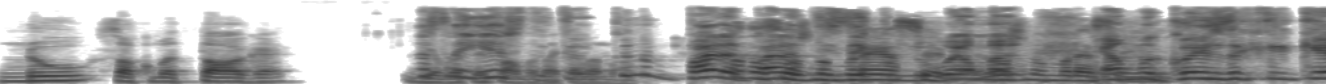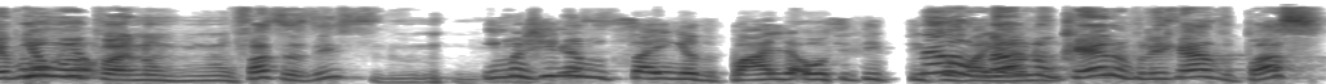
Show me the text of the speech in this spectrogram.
nu, só com uma toga e Mas é este, tu, tu malta. não, para, Foda-se, para de não dizer que merecem, nu é uma, não merecem é uma isso. coisa que, que é boa, Eu- eu- pá, não, não faças isso. Imagina-me de sainha de palha ou assim tipo, tipo Não, não, havaiana, não quero, obrigado, passe.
